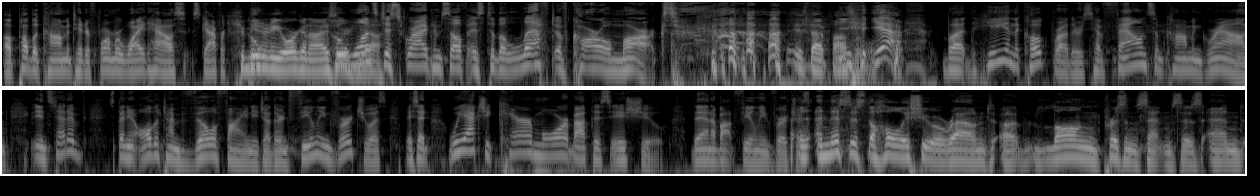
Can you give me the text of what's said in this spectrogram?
a public commentator, former White House staffer, community who, organizer, who once yeah. described himself as to the left of Karl Marx. Is that possible? yeah. But he and the Koch brothers have found some common ground. Instead of spending all the time vilifying each other and feeling virtuous, they said, we actually care more about this issue than about feeling virtuous. And, and this is the whole issue around uh, long prison sentences and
